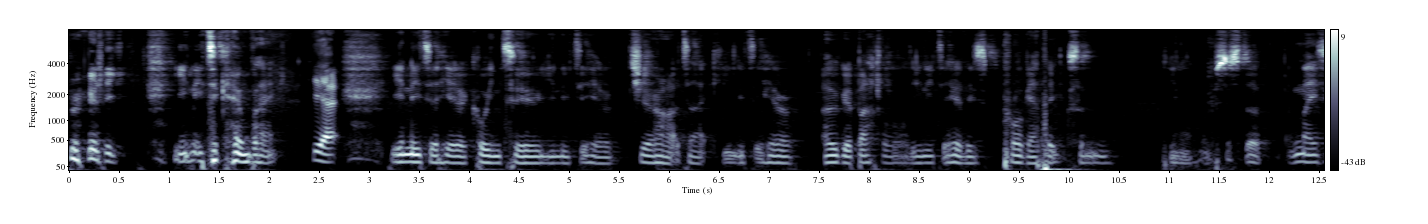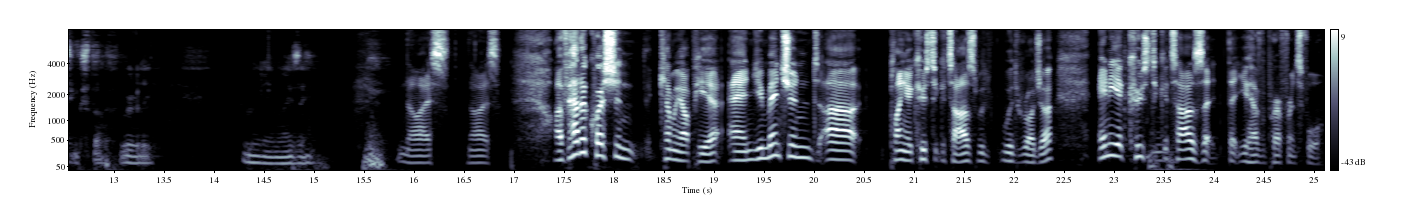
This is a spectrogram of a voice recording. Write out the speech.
really, you need to come back. Yeah. You need to hear Queen Two. You need to hear Sheer Heart Attack. You need to hear Ogre Battle. You need to hear these prog epics, and you know, it was just uh, amazing stuff. Really, really amazing. Nice, nice. I've had a question coming up here, and you mentioned uh, playing acoustic guitars with, with Roger. Any acoustic guitars that, that you have a preference for?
